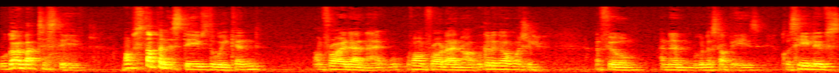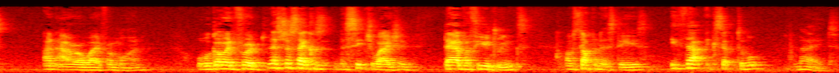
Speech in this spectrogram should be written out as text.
We're going back to Steve. I'm stopping at Steve's the weekend on Friday night. On Friday night, we're gonna go and watch a, a film, and then we're gonna stop at his because he lives an hour away from mine. Or we're going for a, let's just say because the situation, they have a few drinks. I'm stopping at Steve's. Is that acceptable? Mate,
